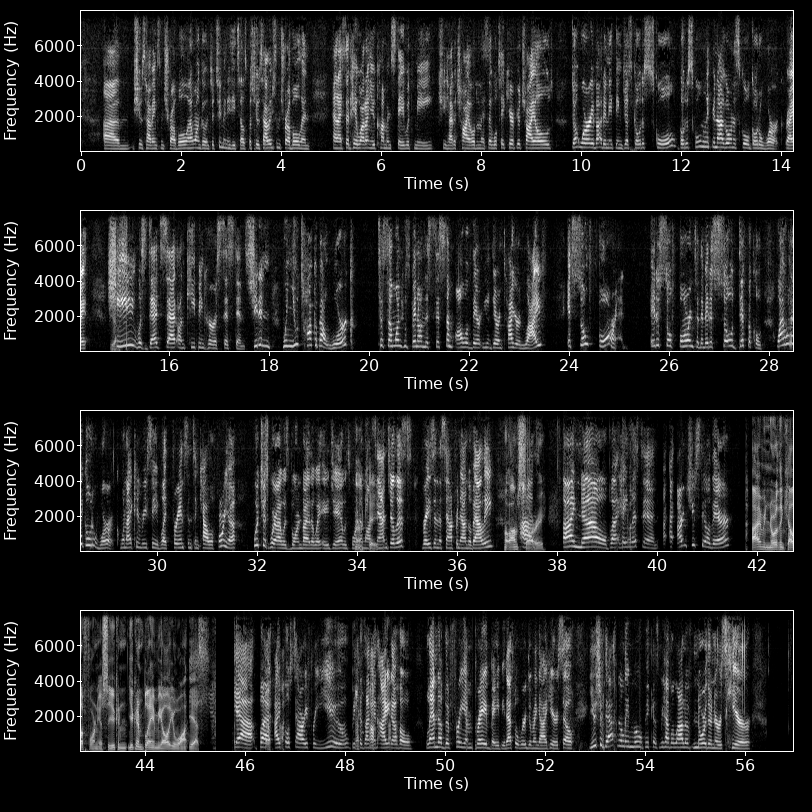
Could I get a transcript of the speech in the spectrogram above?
um, she was having some trouble, and I won't go into too many details, but she was having some trouble, and and I said, hey, why don't you come and stay with me? She had a child, and I said, we'll take care of your child. Don't worry about anything. Just go to school. Go to school, and if you're not going to school, go to work. Right? Yeah. She was dead set on keeping her assistance. She didn't. When you talk about work to someone who's been on the system all of their you know, their entire life, it's so foreign. It is so foreign to them. It is so difficult. Why would I go to work when I can receive, like, for instance, in California, which is where I was born, by the way, AJ. I was born okay. in Los Angeles, raised in the San Fernando Valley. Oh, I'm um, sorry. Um, I know, but hey, listen, aren't you still there? I'm in Northern California, so you can you can blame me all you want. Yes. Yeah, but I feel sorry for you because I'm in Idaho, land of the free and brave, baby. That's what we're doing out here. So you should definitely move because we have a lot of Northerners here.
